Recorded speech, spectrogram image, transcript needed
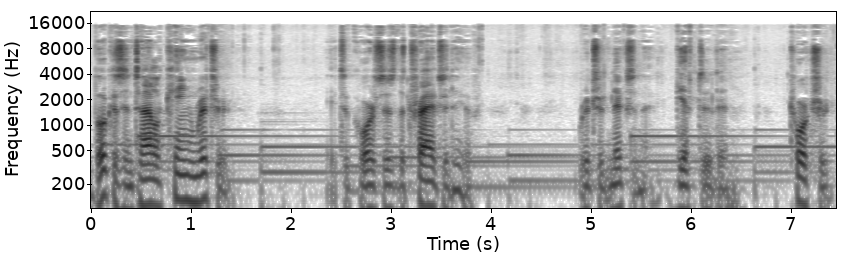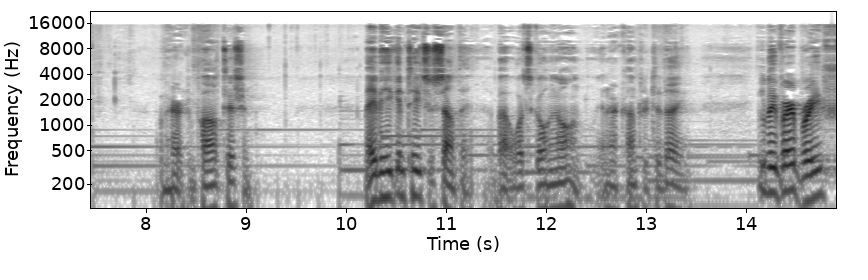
The book is entitled King Richard. It, of course, is the tragedy of Richard Nixon, gifted and tortured American politician. Maybe he can teach us something about what's going on in our country today. It'll be very brief.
